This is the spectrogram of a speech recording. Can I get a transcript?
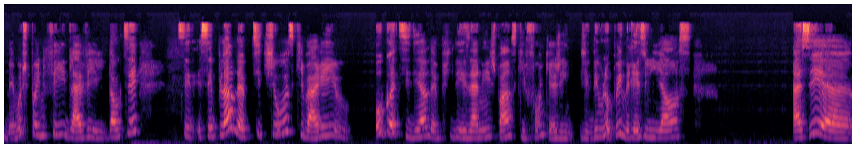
Mais moi, je suis pas une fille de la ville. Donc, tu sais, c'est plein de petites choses qui m'arrivent au quotidien depuis des années, je pense, qui font que j'ai développé une résilience assez euh,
